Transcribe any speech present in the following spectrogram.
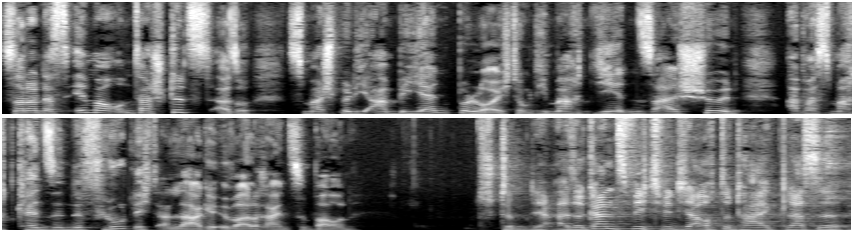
sondern das immer unterstützt. Also zum Beispiel die Ambientbeleuchtung, die macht jeden Saal schön, aber es macht keinen Sinn, eine Flutlichtanlage überall reinzubauen. Stimmt, ja. Also ganz wichtig finde ich auch total klasse.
